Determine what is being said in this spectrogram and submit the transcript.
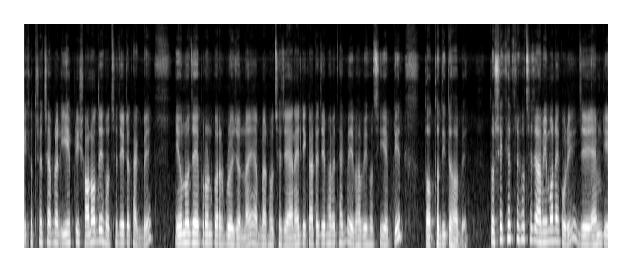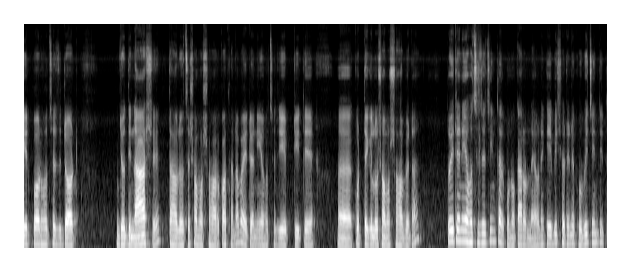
এক্ষেত্রে হচ্ছে আপনার ইএফটি সনদে হচ্ছে যেটা থাকবে এই অনুযায়ী পূরণ করার প্রয়োজন নাই। আপনার হচ্ছে যে এনআইডি কার্ডে যেভাবে থাকবে, এভাবেই হচ্ছে ইএফটির তথ্য দিতে হবে। তো সেক্ষেত্রে হচ্ছে যে আমি মনে করি যে এমডি এর পর হচ্ছে যে ডট যদি না আসে, তাহলে হচ্ছে সমস্যা হওয়ার কথা না, বা এটা নিয়ে হচ্ছে যে এফটিতে করতে গেলেও সমস্যা হবে না। তো এটা নিয়ে হচ্ছে যে চিন্তার কোনো কারণ নেই। অনেকে এই বিষয়টা নিয়ে খুবই চিন্তিত,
